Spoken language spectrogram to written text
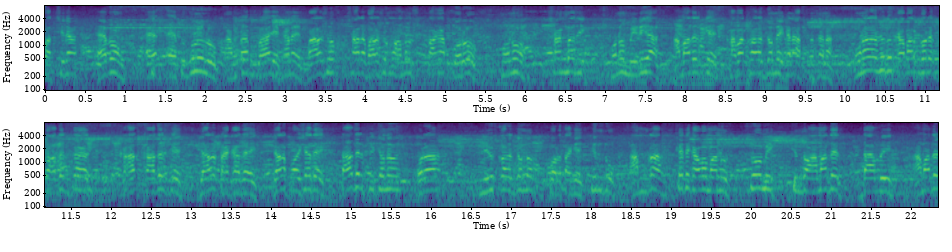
পাচ্ছি না। এবং এতগুলো লোক, আমরা প্রায় এখানে বারোশো, সাড়ে বারোশো মানুষ টাকা পরও কোনো সাংবাদিক, কোনো মিডিয়া আমাদেরকে খাবার খাওয়ার জন্য এখানে আসতেছে না। ওনারা শুধু খাবার করে তাদের তাদেরকে যারা টাকা দেয়, যারা পয়সা দেয়, তাদের পিছনে ওরা নিউজ করার জন্য করে থাকে। কিন্তু আমরা খেটে খাওয়া মানুষ, শ্রমিক, কিন্তু আমাদের দাবি, আমাদের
